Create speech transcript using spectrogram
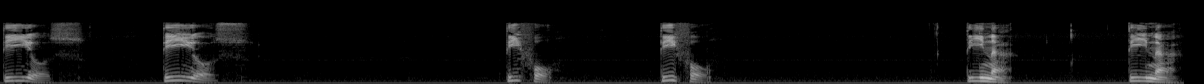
Tíos. Tíos. Tifo. Tifo. Tina. Tina.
